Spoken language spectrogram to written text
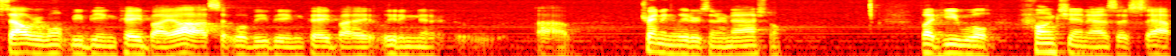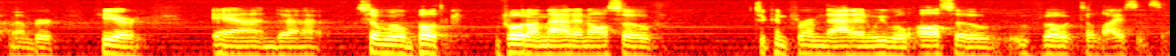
salary won't be being paid by us. It will be being paid by leading, uh, Training Leaders International but he will function as a staff member here. And uh, so we'll both vote on that and also to confirm that, and we will also vote to license him.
